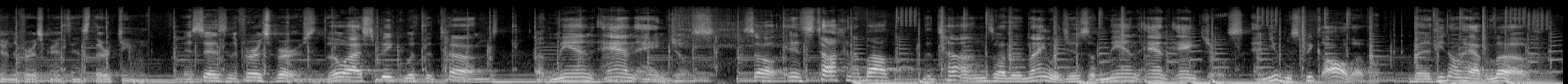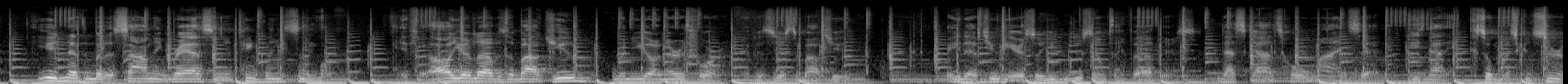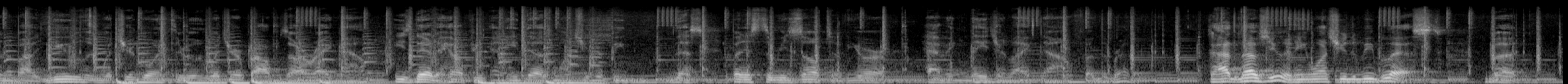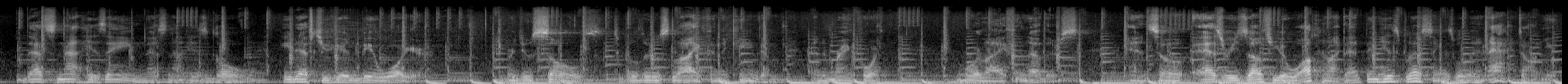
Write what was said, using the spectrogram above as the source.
turn to 1 Corinthians 13. It says in the first verse, Though I speak with the tongues of men and angels. So it's talking about the tongues or the languages of men and angels, and you can speak all of them. But if you don't have love, you're nothing but a sounding brass and a tinkling cymbal. If all your love is about you, what are you on earth for if it's just about you? He left you here so you can do something for others. That's God's whole mindset. He's not so much concerned about you and what you're going through and what your problems are right now. He's there to help you and he does want you to be blessed, but it's the result of your having laid your life down for the brother. God loves you and he wants you to be blessed, but that's not his aim, that's not his goal. He left you here to be a warrior, to produce souls, to produce life in the kingdom, and to bring forth more life than others. And so as a result of your walking like that, then his blessings will enact on you.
